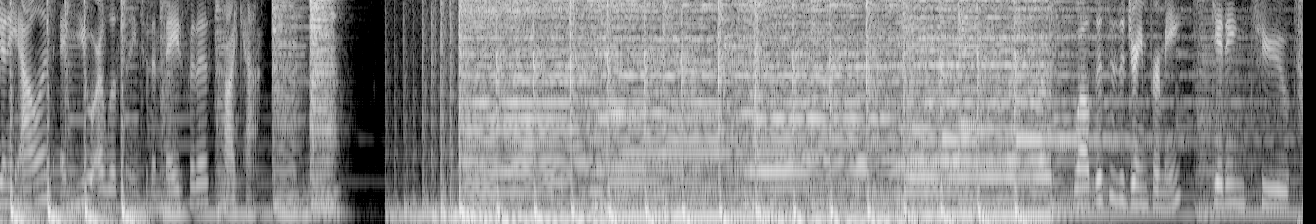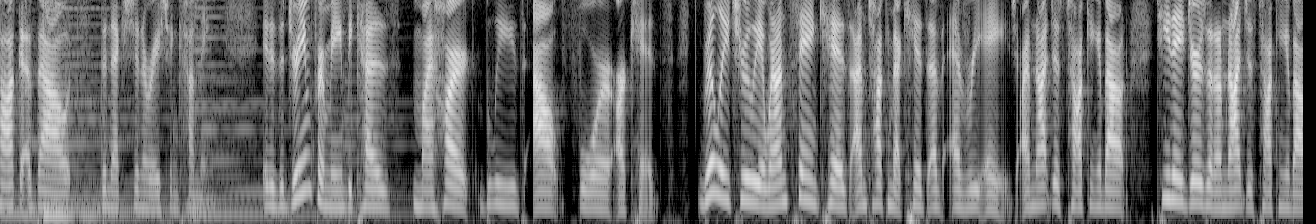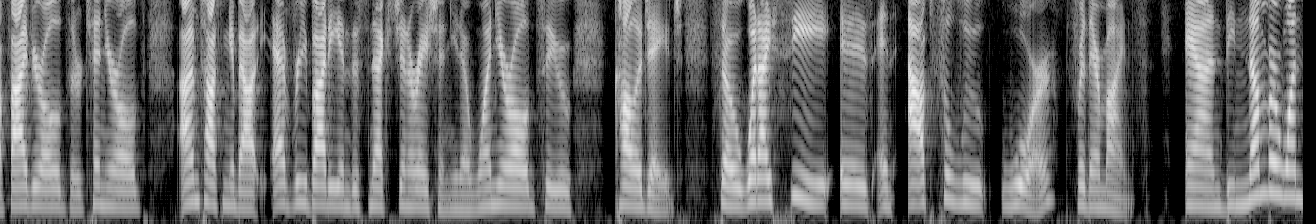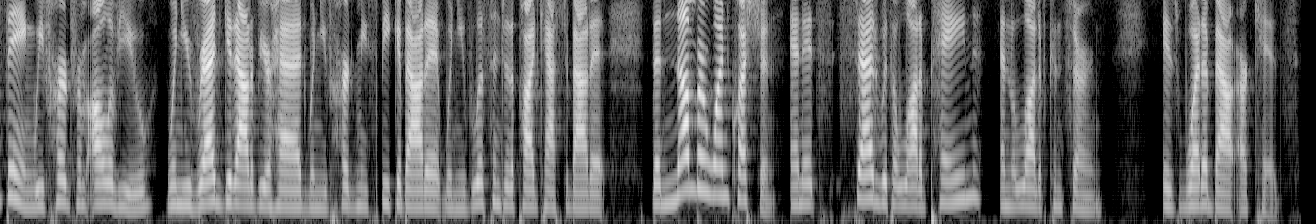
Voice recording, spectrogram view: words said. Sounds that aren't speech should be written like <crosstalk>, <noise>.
Jennie Allen, and you are listening to the Made for This podcast. Well, this is a dream for me, getting to talk about the next generation coming. It is a dream for me because my heart bleeds out for our kids. Really, truly, when I'm saying kids, I'm talking about kids of every age. I'm not just talking about teenagers and I'm not just talking about five year olds or 10 year olds. I'm talking about everybody in this next generation, you know, one year old to college age. So, what I see is an absolute war for their minds. And the number one thing we've heard from all of you when you've read Get Out of Your Head, when you've heard me speak about it, when you've listened to the podcast about it, the number one question, and it's said with a lot of pain and a lot of concern, is what about our kids?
